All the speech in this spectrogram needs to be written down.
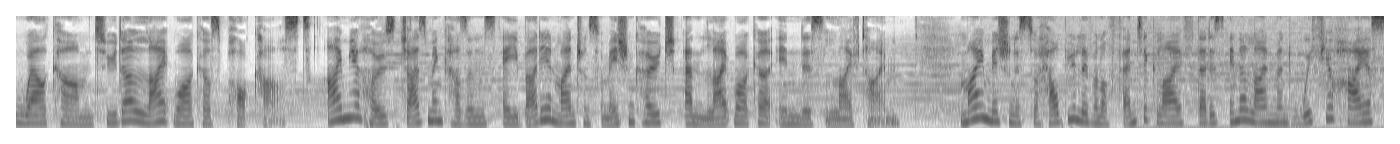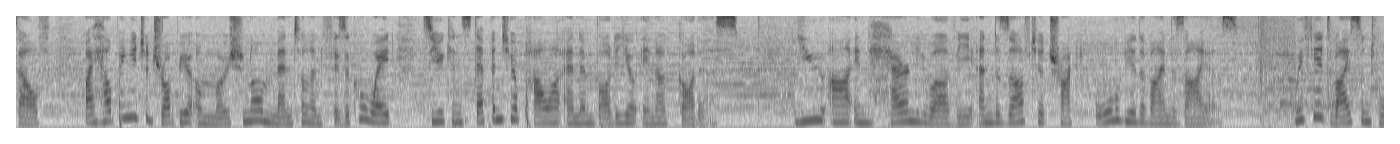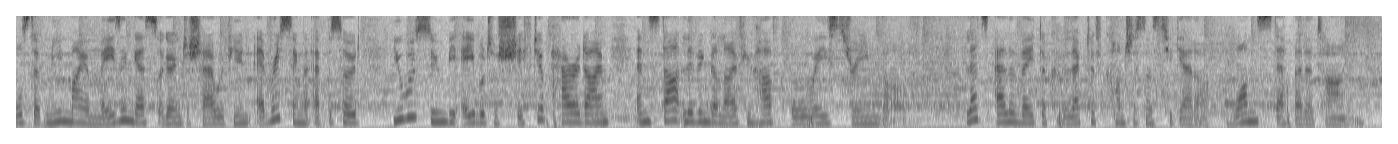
Welcome to the Lightworkers podcast. I'm your host, Jasmine Cousins, a body and mind transformation coach and lightworker in this lifetime. My mission is to help you live an authentic life that is in alignment with your higher self by helping you to drop your emotional, mental, and physical weight so you can step into your power and embody your inner goddess. You are inherently worthy and deserve to attract all of your divine desires. With the advice and tools that me and my amazing guests are going to share with you in every single episode, you will soon be able to shift your paradigm and start living the life you have always dreamed of. Let's elevate the collective consciousness together, one step at a time.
